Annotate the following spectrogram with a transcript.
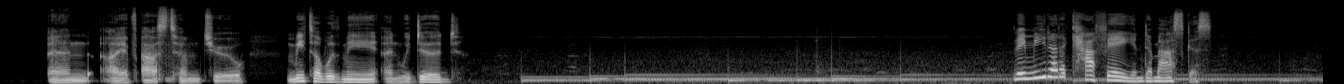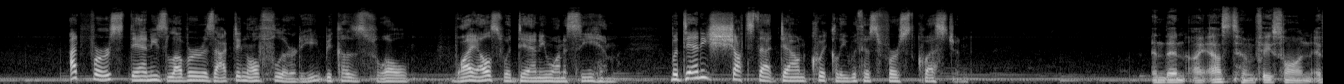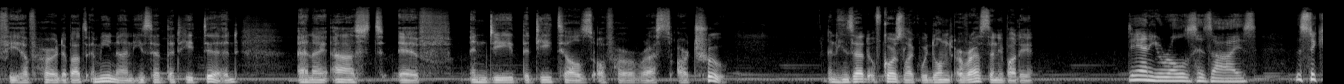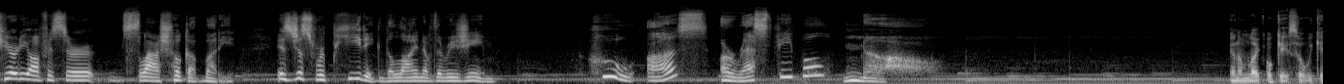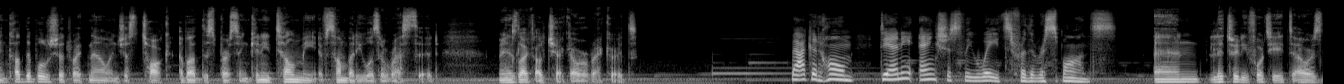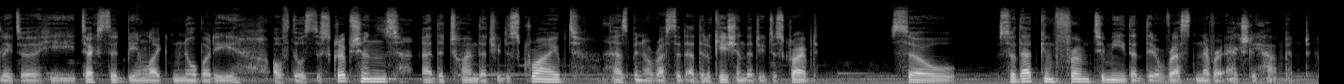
and I have asked him to meet up with me, and we did. They meet at a cafe in Damascus. At first, Danny's lover is acting all flirty because, well, why else would Danny want to see him? But Danny shuts that down quickly with his first question. And then I asked him face on if he have heard about Amina, and he said that he did. And I asked if indeed the details of her arrest are true. And he said, of course, like we don't arrest anybody. Danny rolls his eyes. The security officer slash hookup buddy is just repeating the line of the regime. Who, us? Arrest people? No. And I'm like, okay, so we can cut the bullshit right now and just talk about this person. Can you tell me if somebody was arrested? And he's like, I'll check our records. Back at home, Danny anxiously waits for the response. And literally 48 hours later, he texted being like, nobody of those descriptions at the time that you described has been arrested at the location that you described. So, so that confirmed to me that the arrest never actually happened.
